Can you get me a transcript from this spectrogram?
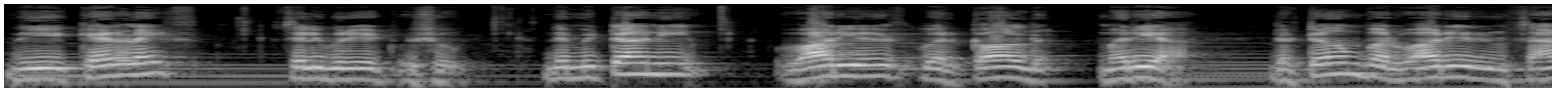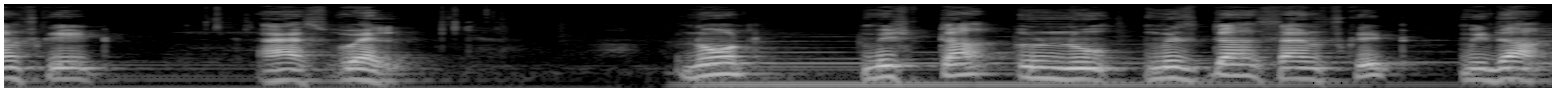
The Keralites celebrate Vishu. The Mitanni warriors were called Maria, the term for warrior in Sanskrit as well. Note Mishta Unnu, Mishta Sanskrit, Mida,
